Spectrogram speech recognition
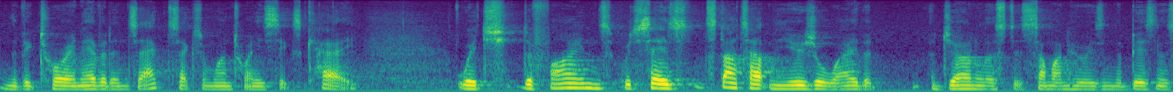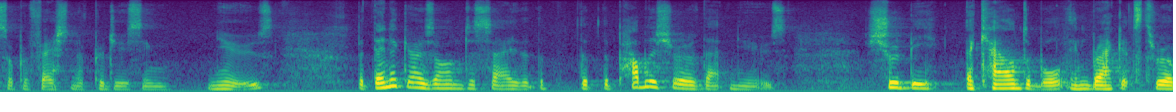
in the Victorian Evidence Act, section 126K, which defines, which says, starts out in the usual way that a journalist is someone who is in the business or profession of producing news. But then it goes on to say that the, the, publisher of that news should be accountable, in brackets, through a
